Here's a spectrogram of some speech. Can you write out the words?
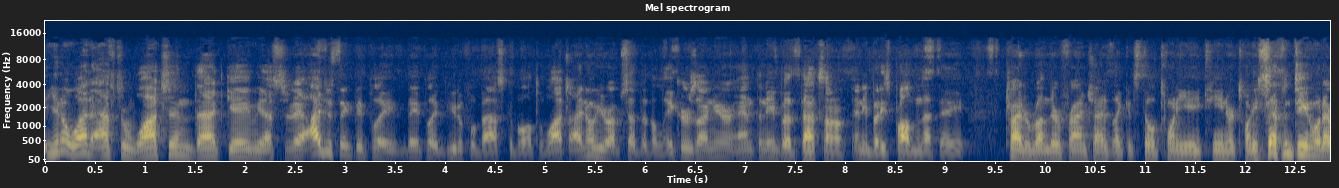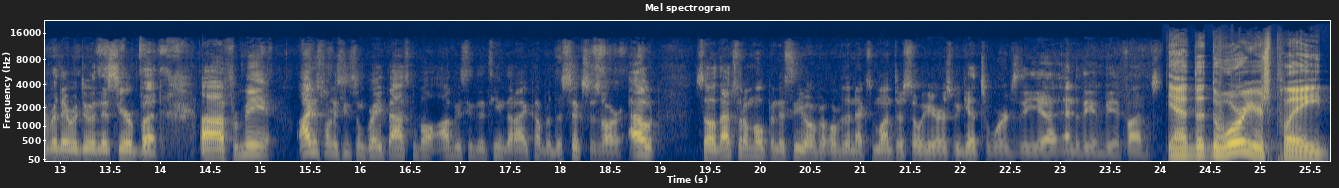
you know what? After watching that game yesterday, I just think they play they play beautiful basketball to watch. I know you're upset that the Lakers aren't here, Anthony, but that's not anybody's problem that they try to run their franchise like it's still 2018 or 2017, whatever they were doing this year. But uh, for me, I just want to see some great basketball. Obviously, the team that I cover, the Sixers, are out. So that's what I'm hoping to see over over the next month or so here as we get towards the uh, end of the NBA Finals. Yeah, the the Warriors played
